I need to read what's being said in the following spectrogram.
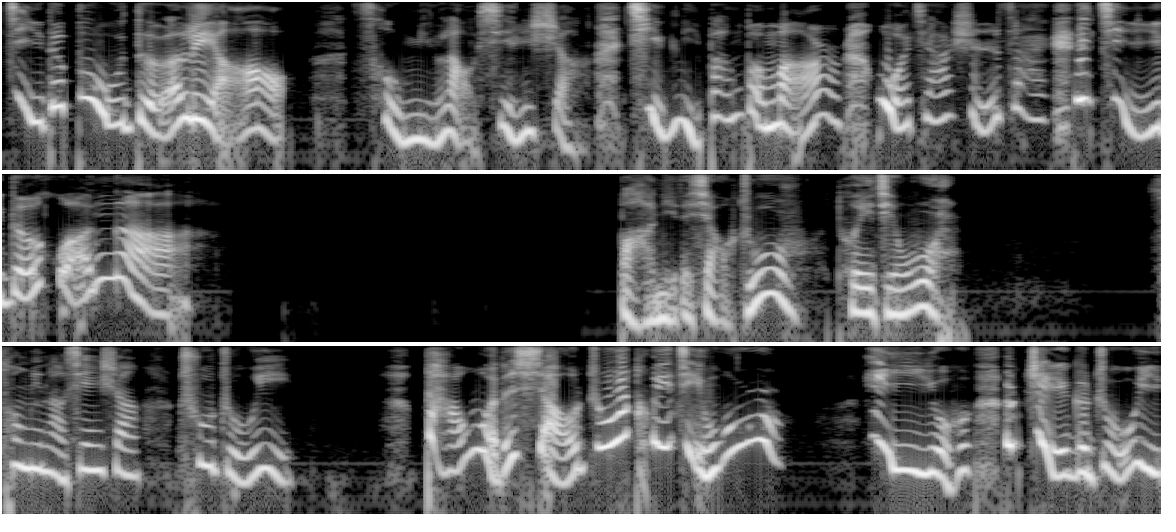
挤得不得了。聪明老先生，请你帮帮忙，我家实在挤得慌啊！把你的小猪推进屋。聪明老先生出主意，把我的小猪推进屋。哎呦，这个主意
